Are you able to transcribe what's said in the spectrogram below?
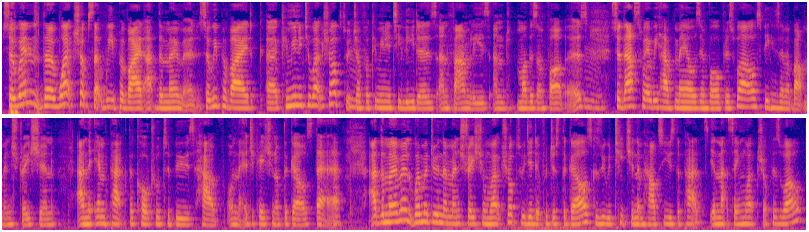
So, when the workshops that we provide at the moment, so we provide uh, community workshops, which are for community leaders and families and mothers and fathers. So, that's where we have males involved as well, speaking to them about menstruation and the impact the cultural taboos have on the education of the girls there. At the moment, when we're doing the menstruation workshops, we did it for just the girls because we were teaching them how to use the pads in that same workshop as well.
